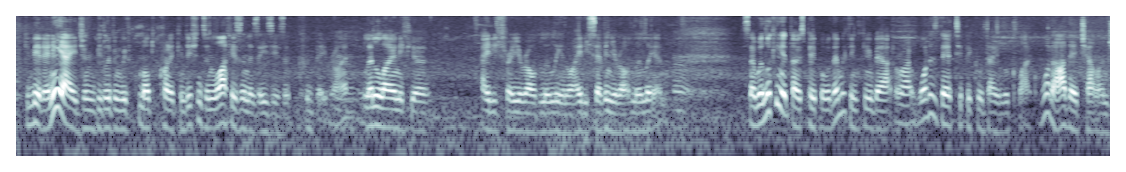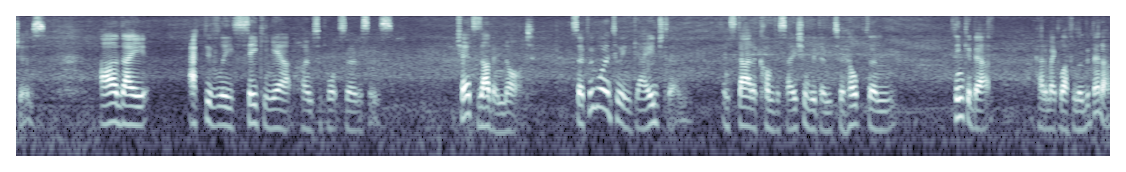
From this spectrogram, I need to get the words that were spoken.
you can be at any age and be living with multiple chronic conditions, and life isn't as easy as it could be, right? Let alone if you're 83 year old Lillian or 87 year old Lillian. Mm. So we're looking at those people, then we're thinking about, all right, what does their typical day look like? What are their challenges? Are they actively seeking out home support services? chances are they're not. So if we wanted to engage them and start a conversation with them to help them think about how to make life a little bit better,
